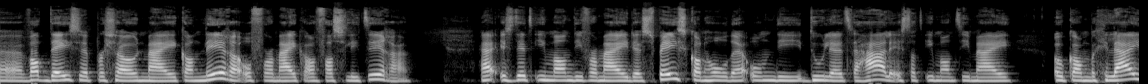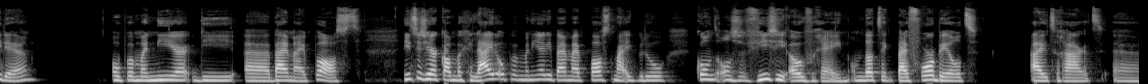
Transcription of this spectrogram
uh, wat deze persoon mij kan leren of voor mij kan faciliteren is dit iemand die voor mij de space kan holden om die doelen te halen? Is dat iemand die mij ook kan begeleiden op een manier die bij mij past? Niet zozeer kan begeleiden op een manier die bij mij past, maar ik bedoel, komt onze visie overeen? Omdat ik bijvoorbeeld uiteraard uh,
